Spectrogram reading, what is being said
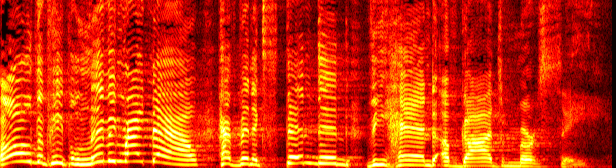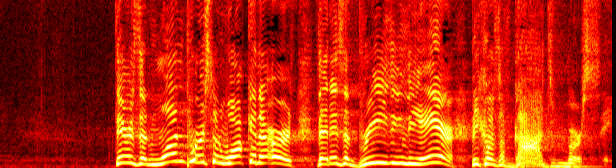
All the people living right now have been extended the hand of God's mercy. There isn't one person walking the earth that isn't breathing the air because of God's mercy.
